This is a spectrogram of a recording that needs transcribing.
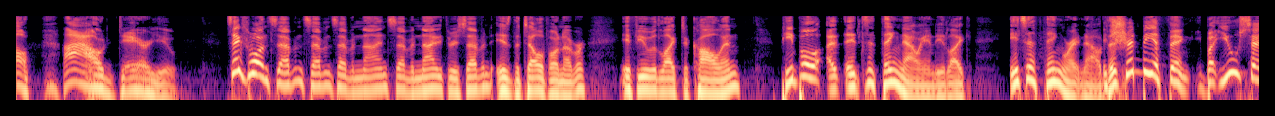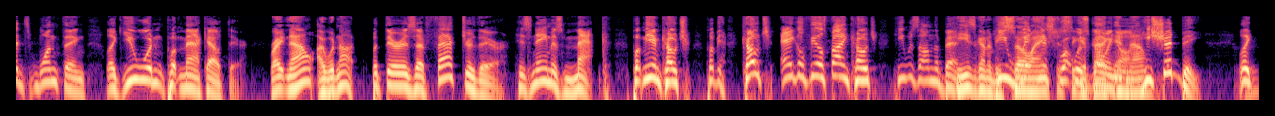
Oh, how dare you? 617 779 7937 is the telephone number if you would like to call in. People, uh, it's a thing now, Andy. Like, it's a thing right now. It This, should be a thing. But you said one thing, like you wouldn't put Mac out there. right now, I would not. But there is a factor there. His name is Mac. Put me in, coach. Put me, coach. Ankle feels fine, coach. He was on the bench. He's gonna be he so anxious what to was get back going in on. now. He should be. Like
